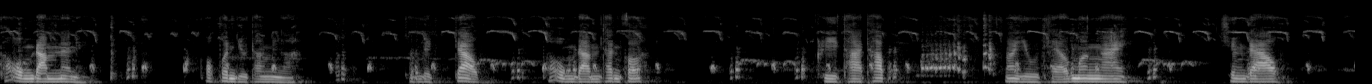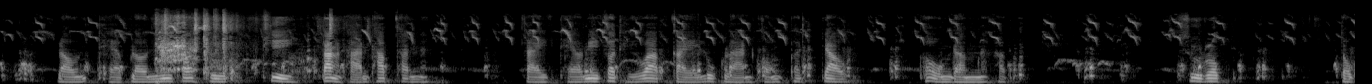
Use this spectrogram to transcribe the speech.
พระองค์ดำนั่นนี่พราะเพิ่นอยู่ทางเหนือ สมเด็จเจ้า พระองค์ดำท่านก็ครีทาทัพ มาอยู่แถวเมืองไงเชียงดาวเหล่าแถบเหล่านี้ก็คือที่ตั้งฐานทัพท่านนะไก่แถวนี้ก็ถือว่าไก่ลูกหลานของพระเจ้าพระองค์ดำนะครับ สู้รบตบ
